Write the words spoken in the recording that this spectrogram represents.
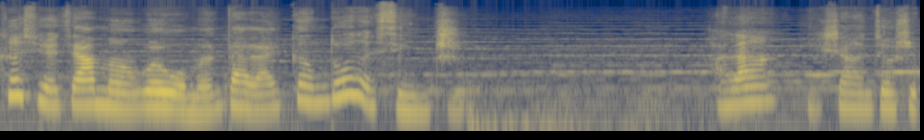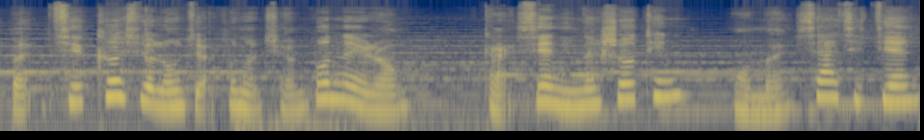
科学家们为我们带来更多的新知。好啦，以上就是本期科学龙卷风的全部内容，感谢您的收听，我们下期见。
